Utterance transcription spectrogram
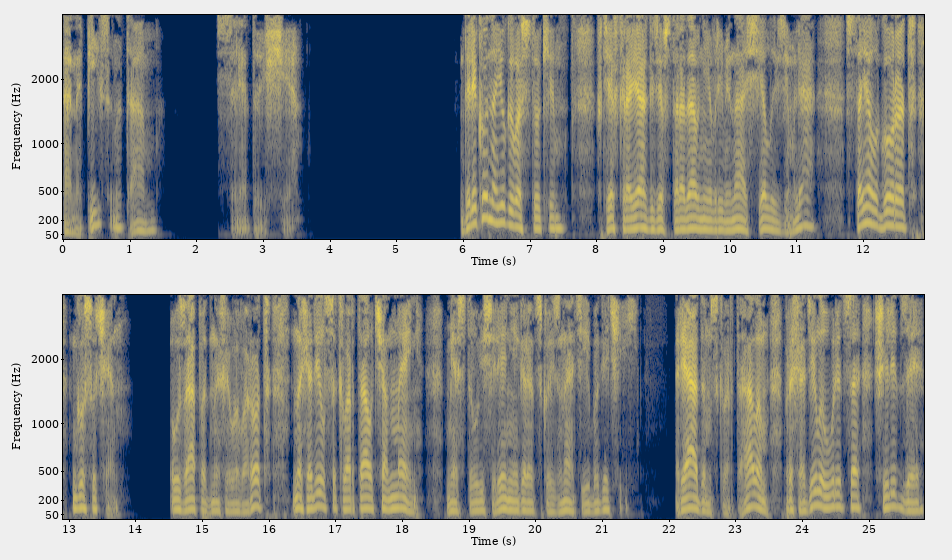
А написано там следующее. Далеко на юго-востоке, в тех краях, где в стародавние времена осела земля, стоял город Гусучен. У западных его ворот находился квартал Чанмэнь, место увеселения городской знати и богачей. Рядом с кварталом проходила улица Шилидзе,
